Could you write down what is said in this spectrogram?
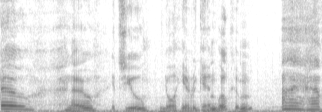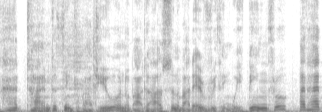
Oh, hello. It's you. You're here again. Welcome. I have had time to think about you and about us and about everything we've been through. I've had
